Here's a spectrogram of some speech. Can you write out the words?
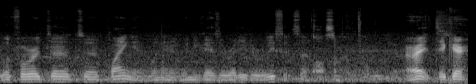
look forward to, to playing it when it, when you guys are ready to release it. So Awesome. all right, take care.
